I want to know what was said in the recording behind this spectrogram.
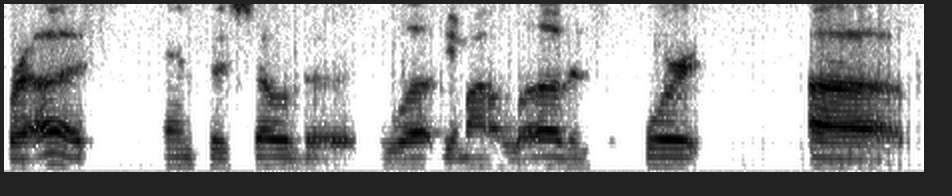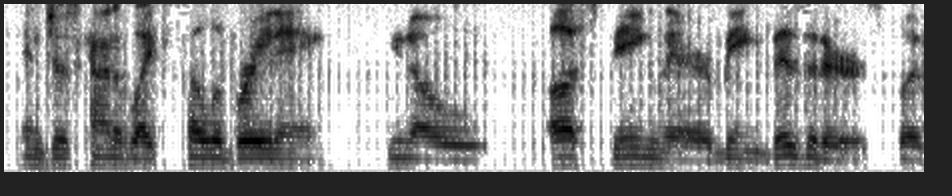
for us and to show the love the amount of love and support uh, and just kind of like celebrating you know us being there being visitors but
